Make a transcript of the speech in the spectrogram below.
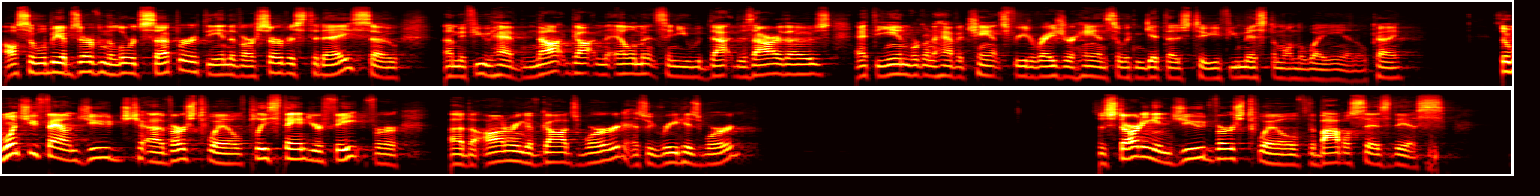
Also, we'll be observing the Lord's Supper at the end of our service today. So, um, if you have not gotten the elements and you would desire those, at the end, we're going to have a chance for you to raise your hand so we can get those to you if you missed them on the way in, okay? So, once you found Jude uh, verse 12, please stand your feet for uh, the honoring of God's word as we read his word. So, starting in Jude verse 12, the Bible says this.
